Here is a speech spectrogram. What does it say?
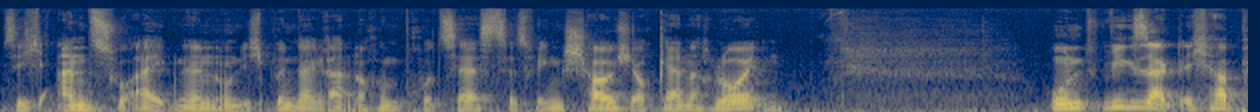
sich anzueignen und ich bin da gerade noch im Prozess, deswegen schaue ich auch gerne nach Leuten. Und wie gesagt, ich habe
